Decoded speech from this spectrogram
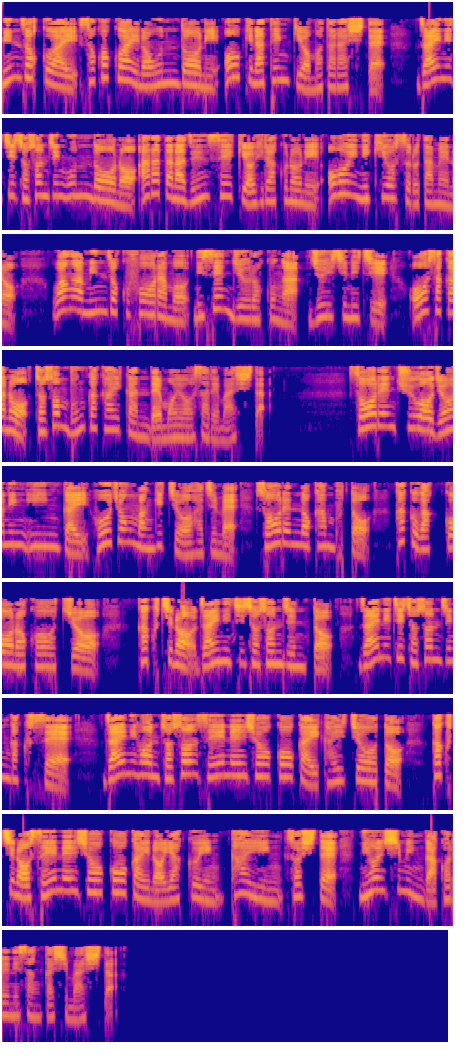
民族愛、祖国愛の運動に大きな転機をもたらして、在日朝鮮人運動の新たな全盛期を開くのに大いに寄与するための我が民族フォーラム2016が11日、大阪の朝鮮文化会館で催されました。総連中央常任委員会法上万議長をはじめ、総連の幹部と各学校の校長、各地の在日朝鮮人と在日朝鮮人学生、在日本著村青年商工会会長と各地の青年商工会の役員、会員、そして日本市民がこれに参加しました。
